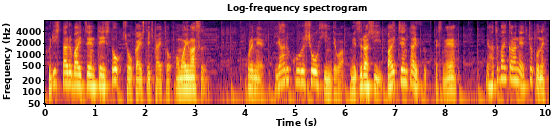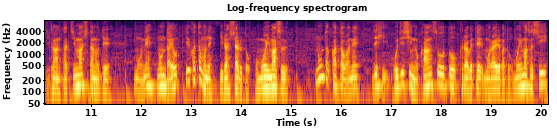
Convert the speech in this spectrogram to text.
クリスタルバイツエンテイストを紹介していきたいと思います。これねビアルコール商品では珍しいバイツエンタイプですね。で発売からねちょっとね時間経ちましたのでもうね飲んだよっていう方もねいらっしゃると思います。飲んだ方はね是非ご自身の感想と比べてもらえればと思いますし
